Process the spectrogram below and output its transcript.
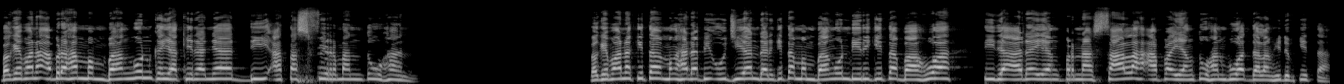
Bagaimana Abraham membangun keyakinannya di atas firman Tuhan. Bagaimana kita menghadapi ujian dan kita membangun diri kita bahwa tidak ada yang pernah salah apa yang Tuhan buat dalam hidup kita.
